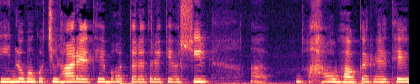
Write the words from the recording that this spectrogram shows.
थी। इन लोगों को चिढ़ा रहे थे, बहुत तरह तरह के अश्लील हाव भाव कर रहे थे।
